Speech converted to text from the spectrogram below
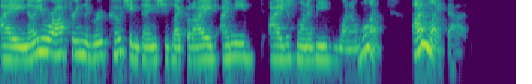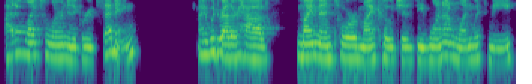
i know you were offering the group coaching thing. She's like but i i need i just want to be one-on-one. I'm like that. I don't like to learn in a group setting. I would rather have my mentor my coaches be one-on-one with me.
